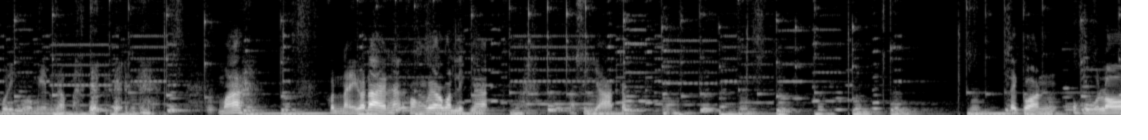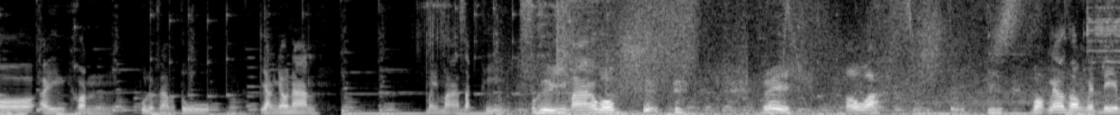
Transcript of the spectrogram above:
คอนิกโมเมนต์ครับ มา คนไหนก็ได้นะฮะ ของเรอัลมาดริดนะฮะอาซิยาดครับ แต่ก่อน โอ้โห รอไอคอนผู้รักษาประตูอย่างยาวนาน ไม่มาสักทีเฮ้ยมาครับผม เฮ้ย เอาวะ บอกแล้วทองแมตเดม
